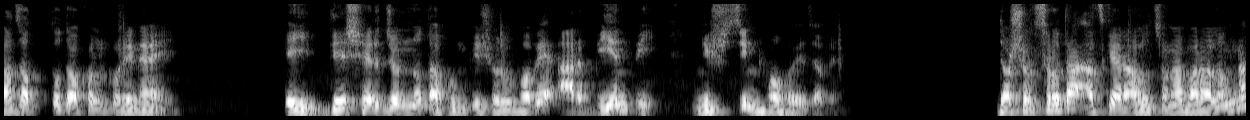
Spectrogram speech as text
রাজত্ব দখল করে নেয়, এই দেশের জন্য তা হুমকি স্বরূপ হবে আর বিএনপি নিশ্চিহ্ন হয়ে যাবে। দর্শক শ্রোতা, আজকে আর আলোচনা বাড়ালাম না।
